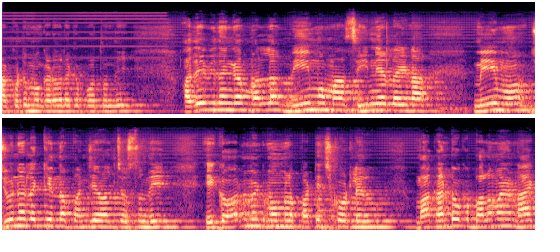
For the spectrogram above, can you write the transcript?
నా కుటుంబం గడవలేకపోతుంది. అదేవిధంగా మళ్ళీ మేము మా సీనియర్లు మేము జూనియర్ల కింద పనిచేయవలసి వస్తుంది. ఈ గవర్నమెంట్ మమ్మల్ని పట్టించుకోవట్లేదు. మాకంటూ ఒక బలమైన నాయక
